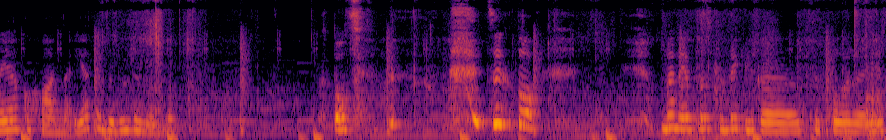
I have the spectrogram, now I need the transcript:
Моя кохана. Я тебе дуже люблю. Хто це? Це хто? У мене є просто декілька предположень.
